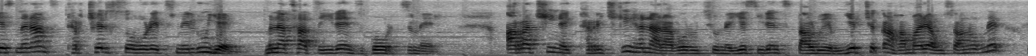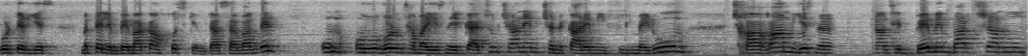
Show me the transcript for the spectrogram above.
ես նրանց թրջել սովորեցնելու եմ մնացածը իրենց գործն է առաջին այդ թռիչքի հնարավորությունը ես իրենց տալու եմ եւ չկան համարյա ուսանողներ որտեղ ես մտել եմ բեմական խոսք եմ դասավանդել, ում որոնց համար ես ներկայացում չանեմ, չնկարեմ իմ ֆիլմերում, չխաղամ, ես նրանց հետ բեմ եմ բարձրանում։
